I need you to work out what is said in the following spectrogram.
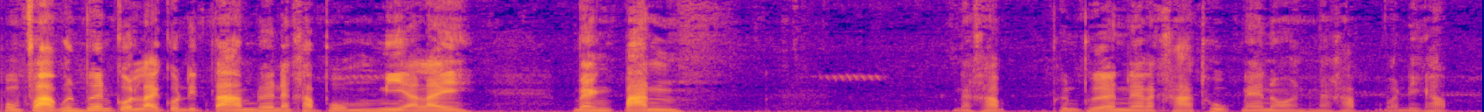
ผมฝากเพื่อนๆกดไลค์กดติดตามด้วยนะครับ ผมมีอะไร แบ่งปันนะครับ เพื่อนๆในราคาถูกแน่นอนนะครับสวัสดีครับ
